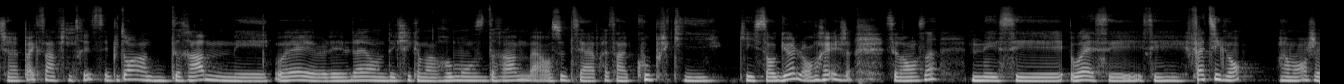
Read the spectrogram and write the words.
dirais pas que c'est un film triste, c'est plutôt un drame, mais ouais, là on le décrit comme un romance drame. Bah, ensuite, c'est après c'est un couple qui qui s'engueule en vrai, c'est vraiment ça. Mais c'est, ouais, c'est c'est fatigant, vraiment. Je,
